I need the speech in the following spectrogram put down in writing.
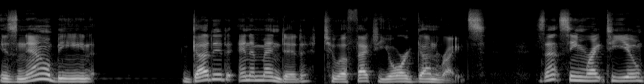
is now being gutted and amended to affect your gun rights. Does that seem right to you?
